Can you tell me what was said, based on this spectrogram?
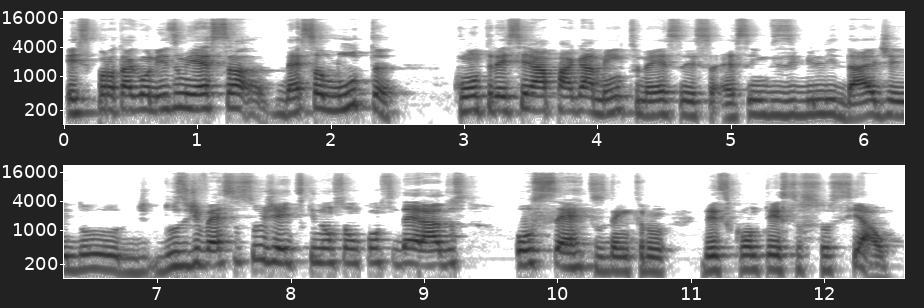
esse protagonismo e essa nessa luta contra esse apagamento, né, essa, essa invisibilidade aí do, dos diversos sujeitos que não são considerados os certos dentro desse contexto social.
